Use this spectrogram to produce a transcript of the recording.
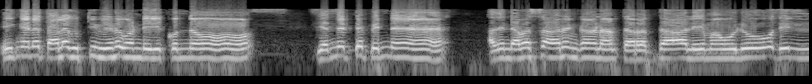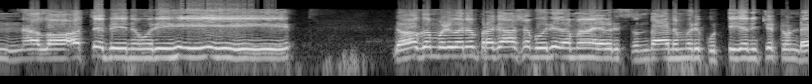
ഇങ്ങനെ തലകുത്തി വീണുകൊണ്ടിരിക്കുന്നു. എന്നിട്ട് പിന്നെ അതിന്റെ അവസാനം കാണാം തറത്താലി മൗലൂദിൻ ലോകം മുഴുവനും പ്രകാശപൂരിതമായ ഒരു സന്താനം ഒരു കുട്ടി ജനിച്ചിട്ടുണ്ട്.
